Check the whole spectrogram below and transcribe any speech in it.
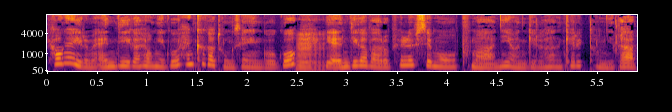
형의 이름은 앤디가 형이고 행크가 동생인 거고 음. 이 앤디가 바로 필립 시모 호프만이 연기를 하는 캐릭터입니다.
